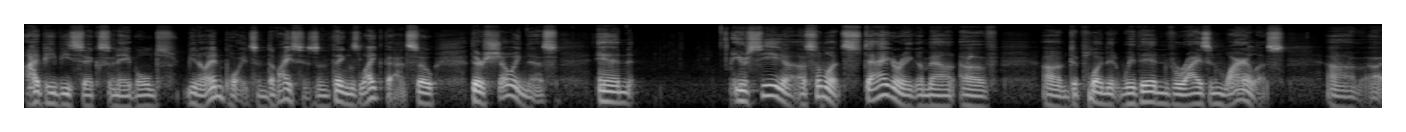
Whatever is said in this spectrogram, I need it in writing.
IPv6 enabled you know endpoints and devices and things like that. So they're showing this, and you're seeing a, a somewhat staggering amount of um, deployment within Verizon Wireless. Um, uh,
